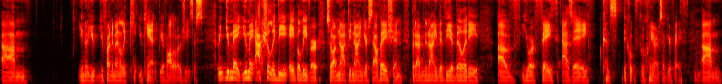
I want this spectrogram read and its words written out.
um, you know, you you fundamentally can't, you can't be a follower of Jesus. I mean, you may you may actually be a believer. So I'm not denying your salvation, but I'm denying the viability of your faith as a cons- the co- coherence of your faith. Um,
